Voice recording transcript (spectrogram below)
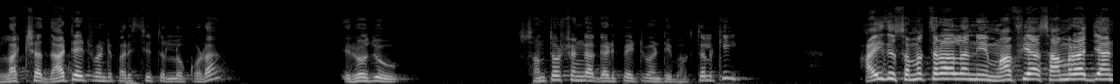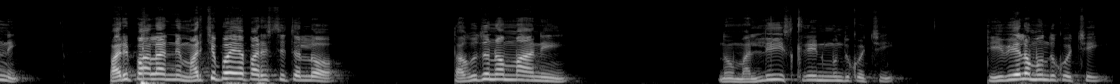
లక్ష దాటేటువంటి పరిస్థితుల్లో కూడా ఈరోజు సంతోషంగా గడిపేటువంటి భక్తులకి ఐదు సంవత్సరాలని మాఫియా సామ్రాజ్యాన్ని పరిపాలనని మర్చిపోయే పరిస్థితుల్లో తగుదునమ్మా అని నువ్వు మళ్ళీ స్క్రీన్ ముందుకొచ్చి టీవీల ముందుకొచ్చి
